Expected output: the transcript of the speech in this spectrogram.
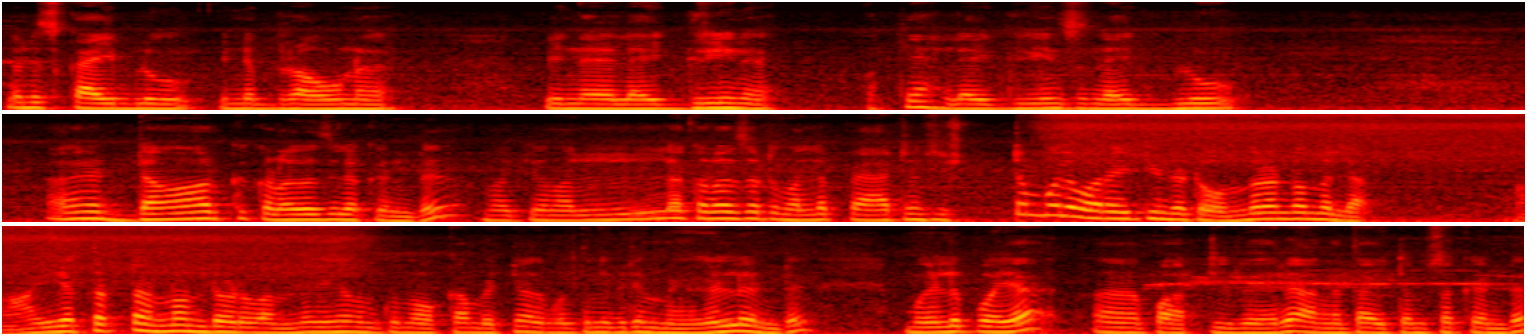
പിന്നെ സ്കൈ ബ്ലൂ പിന്നെ ബ്രൗണ് പിന്നെ light green okay light greens light blue അങ്ങനെ ഡാർക്ക് കളേഴ്സിലൊക്കെ ഉണ്ട്. നോക്കിയാൽ നല്ല കളേഴ്സ് ആയിട്ട് നല്ല പാറ്റേൺസ് ഇഷ്ടം പോലെ വെറൈറ്റി ഉണ്ട് കേട്ടോ ഒന്ന് രണ്ടൊന്നല്ല ആയിരത്തെട്ട് എണ്ണം ഉണ്ട് അവിടെ. വന്നു കഴിഞ്ഞാൽ നമുക്ക് നോക്കാൻ പറ്റും. അതുപോലെ തന്നെ ഇവർ മുകളിലുണ്ട് മുകളിൽ പോയ പാർട്ടി വെയർ അങ്ങനത്തെ ഐറ്റംസൊക്കെ ഉണ്ട്.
